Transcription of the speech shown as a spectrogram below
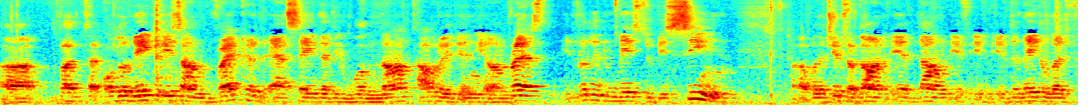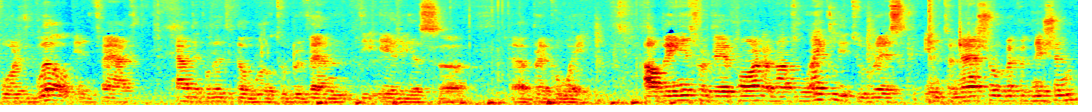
Uh, but uh, although NATO is on record as saying that it will not tolerate any unrest, it really remains to be seen when the chips are down, down if, if, if the NATO-led force will, in fact, have the political will to prevent the area's uh, uh, breakaway. Albanians, for their part, are not likely to risk international recognition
